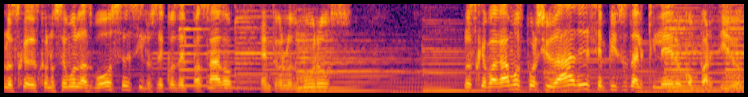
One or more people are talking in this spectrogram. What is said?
los que desconocemos las voces y los ecos del pasado entre los muros, los que vagamos por ciudades en pisos de alquiler o compartidos,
